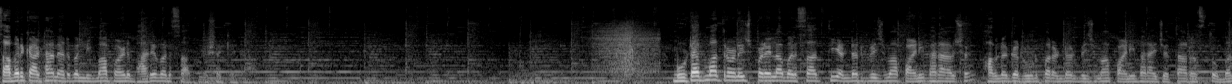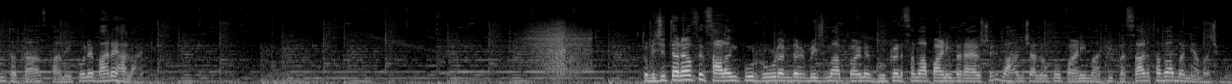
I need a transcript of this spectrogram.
સાબરકાંઠા અને અરવલ્લીમાં પણ ભારે વરસાદની શક્યતા. બોટાદમાં ત્રણ ઇંચ પડેલા વરસાદથી અંડરબ્રિજમાં પાણી ભરાયો છે. ભાવનગર રોડ પર અંડરબ્રિજમાં પાણી ભરાઈ જતા રસ્તો બંધ થતા સ્થાનિકોને ભારે હાલાકી. તો બીજી તરફ સાળંગપુર રોડ અંડરબ્રિજમાં પણ ઘૂંટણસમા પાણી ભરાયો છે. વાહન ચાલકો પાણીમાંથી પસાર થવા બન્યા મજબૂર.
